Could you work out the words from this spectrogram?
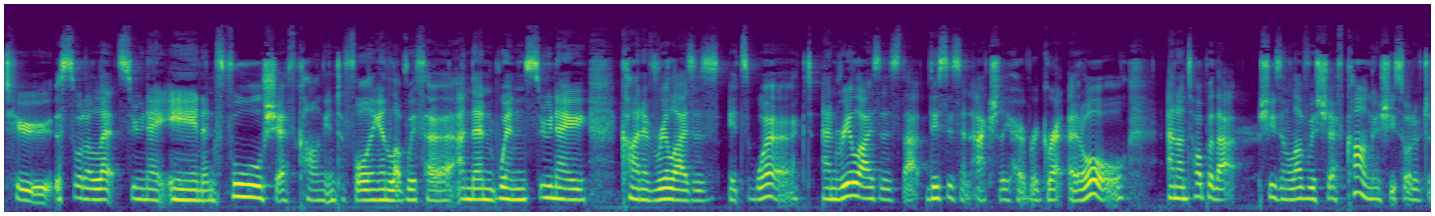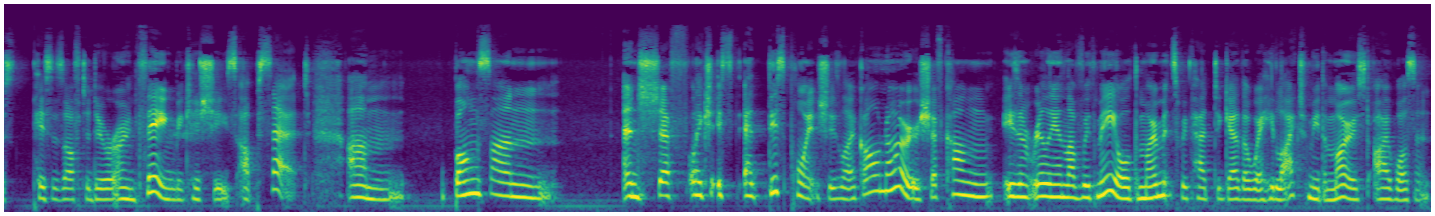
to sort of let Sune in and fool Chef Kung into falling in love with her, and then when Sune kind of realizes it's worked and realizes that this isn't actually her regret at all, and on top of that, she's in love with Chef Kung and she sort of just pisses off to do her own thing because she's upset. Um, Bong Sun and chef like it's at this point she's like oh no chef kung isn't really in love with me or the moments we've had together where he liked me the most i wasn't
